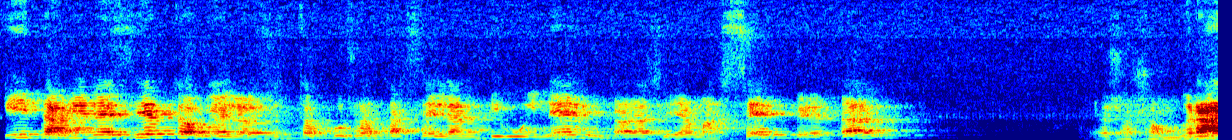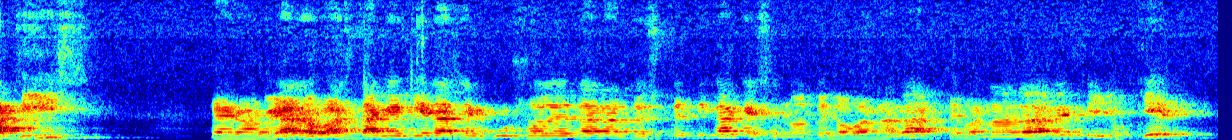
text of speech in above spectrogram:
Y también es cierto que los, estos cursos que hace el antiguo INEM, que ahora se llama SEP, tal, esos son gratis, pero claro, basta que quieras el curso de estética que se no te lo van a dar, te van a dar el que ellos quieren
